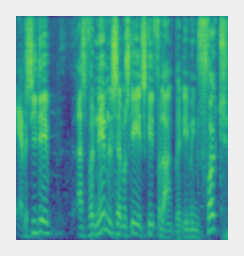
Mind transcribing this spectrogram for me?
Jeg vil sige, det altså fornemmelse er måske et skidt for langt, men det er min frygt.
